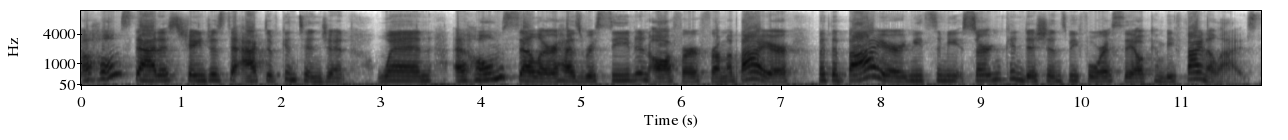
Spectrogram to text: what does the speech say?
A home status changes to active contingent when a home seller has received an offer from a buyer, but the buyer needs to meet certain conditions before a sale can be finalized.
